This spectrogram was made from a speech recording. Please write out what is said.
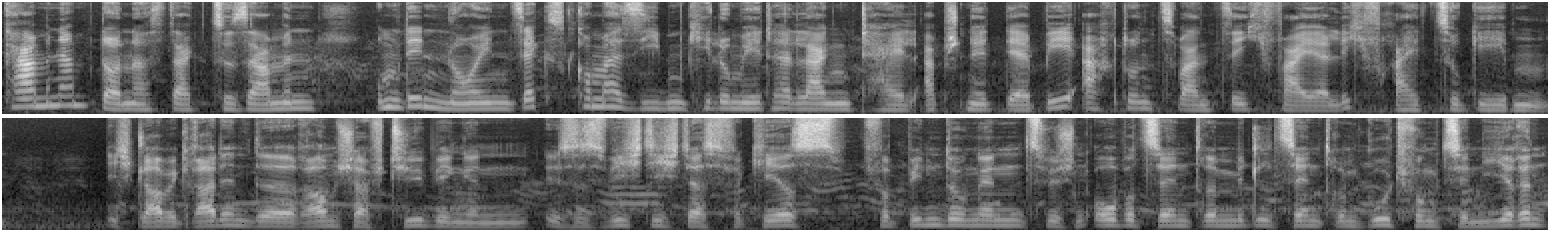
kamen am Donnerstag zusammen, um den neuen 6,7 Kilometer langen Teilabschnitt der B28 feierlich freizugeben. Ich glaube, gerade in der Raumschaft Tübingen ist es wichtig, dass Verkehrsverbindungen zwischen Oberzentrum und Mittelzentrum gut funktionieren.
